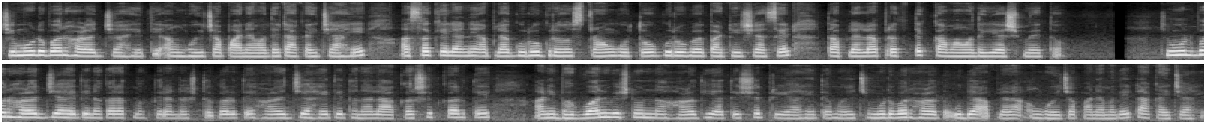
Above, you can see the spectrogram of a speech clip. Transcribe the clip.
चिमूडभर हळद जी आहे ती आंघोळीच्या पाण्यामध्ये टाकायची आहे. असं केल्याने आपला गुरुग्रह स्ट्रॉंग होतो गुरुबळ पाठीशी असेल तर आपल्याला प्रत्येक कामामध्ये यश मिळतं. चिमूटभर हळद जी आहे ती नकारात्मकतेला नष्ट करते. हळद जी आहे ती धनाला आकर्षित करते आणि भगवान विष्णूंना हळद ही अतिशय प्रिय आहे. त्यामुळे चिमूटभर हळद उद्या आपल्याला आंघोळीच्या पाण्यामध्ये टाकायची आहे.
